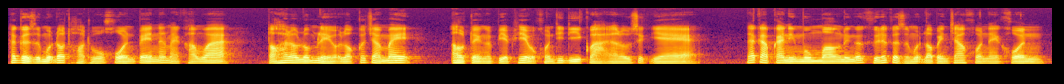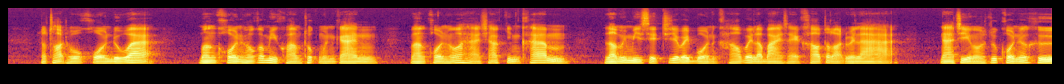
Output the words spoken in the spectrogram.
ถ้าเกิดสมมติเราถอดหัวโขนเป็นนั่นหมายความว่า ต่อให้เราล้มเหลวเราก็จะไม่เอาตัวเองมาเปรียบเทียบกับคนที่ดีกว่าแล้วเรารู้สึกแย่ และกับการอีกมุมมองหนึ่งก็คือถ้าเกิดสมมติเราเป็นเจ้าคนในคน เราถอดหัวโขนดูว่า บางคนเขาก็มีความทุกข์เหมือนกัน บางคนเขาก็หาเช้ากินค่ำเราไม่มีสิทธิ์ที่จะไปบ่นเขาไประบายใส่เขาตลอดเวลา หน้าที่ของทุกคนก็คือ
